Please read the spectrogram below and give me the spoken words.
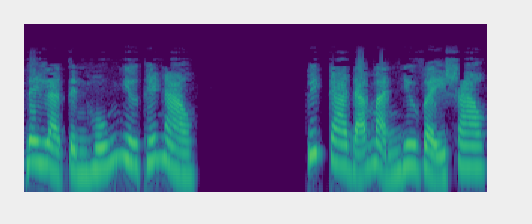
đây là tình huống như thế nào? Khuyết ca đã mạnh như vậy sao?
